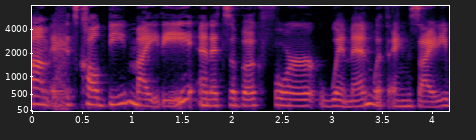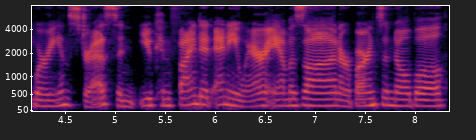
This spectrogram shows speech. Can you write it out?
um, it's called Be Mighty, and it's a book for women with anxiety, worry, and stress. And you can find it anywhere Amazon or Barnes and Noble.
